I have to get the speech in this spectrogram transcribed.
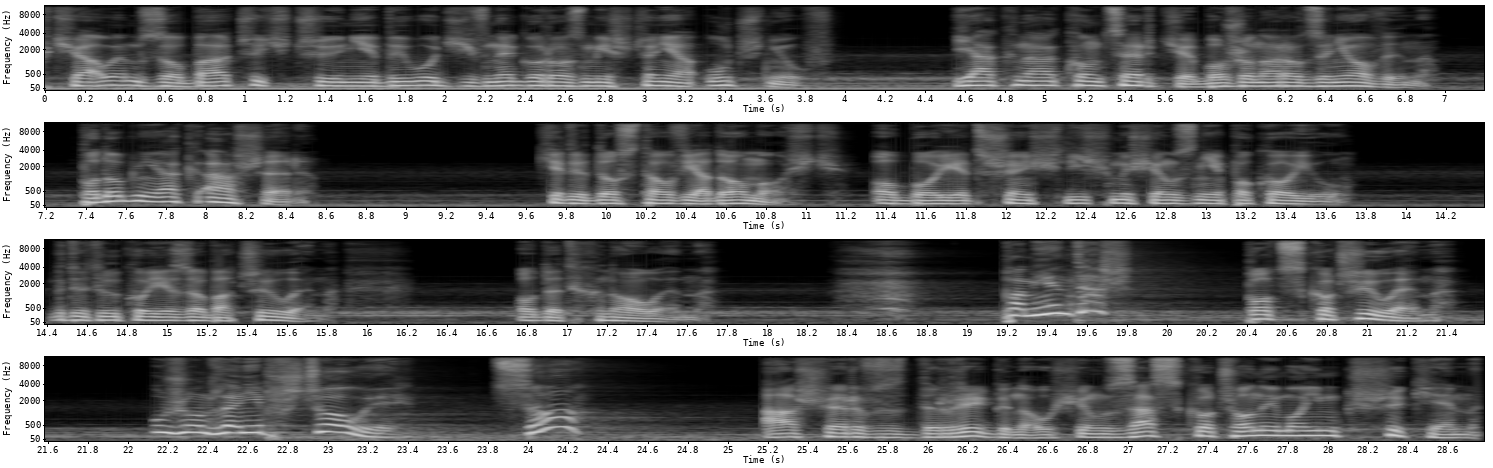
chciałem zobaczyć, czy nie było dziwnego rozmieszczenia uczniów, jak na koncercie bożonarodzeniowym, podobnie jak Asher. Kiedy dostał wiadomość, oboje trzęśliśmy się z niepokoju. Gdy tylko je zobaczyłem, odetchnąłem. Pamiętasz? Podskoczyłem. Urządlenie pszczoły. Co? Asher wzdrygnął się zaskoczony moim krzykiem.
